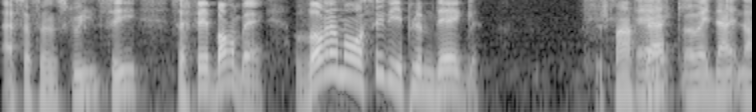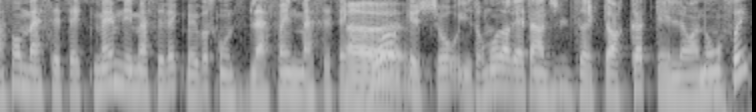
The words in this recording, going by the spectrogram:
Assassin's Creed. c'est Ça fait, bon, ben, va ramasser des plumes d'aigle. Je m'en Euh, sac. ouais, ouais, dans, dans le fond, Mass Effect, même les Mass Effect, mais parce qu'on dit de la fin de Mass Effect Euh. 3, que je, tout le monde aurait attendu le directeur Cut quand ils l'ont annoncé.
